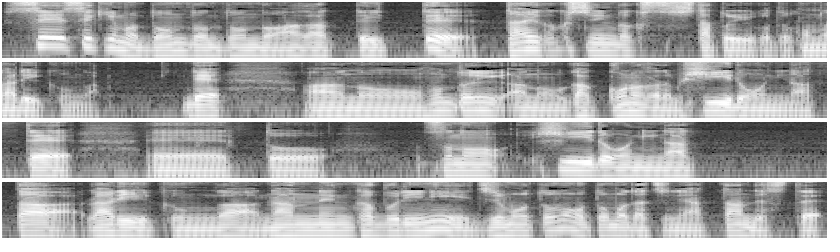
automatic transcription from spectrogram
成績もどんどんどんどん上がっていって、大学進学したということ、このラリー君が。で、あの、本当にあの、学校の中でもヒーローになって、えー、っと、そのヒーローになったラリー君が何年かぶりに地元のお友達に会ったんですって。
